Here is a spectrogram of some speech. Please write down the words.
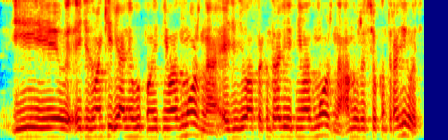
и эти звонки реально выполнить невозможно, эти дела проконтролировать невозможно, а нужно все контролировать,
